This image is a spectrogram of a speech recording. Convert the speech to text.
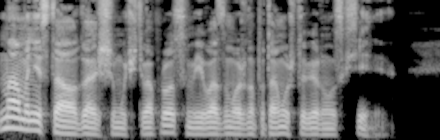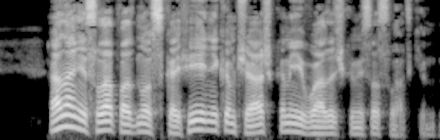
Мама не стала дальше мучить вопросами, и, возможно, потому что вернулась Ксения. Она несла поднос с кофейником, чашками и вазочками со сладким.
